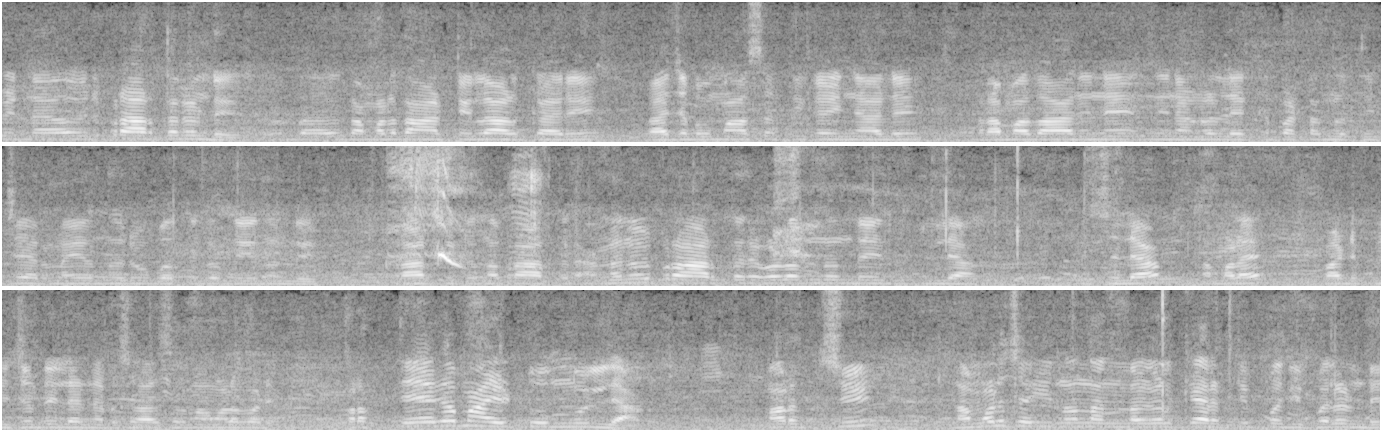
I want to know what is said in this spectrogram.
പിന്നെ ഒരു പ്രാർത്ഥന ഉണ്ട് നമ്മുടെ നാട്ടിലെ ആൾക്കാർ രജബ മാസം എത്തിക്കഴിഞ്ഞാൽ റമദാനിനെ ഞങ്ങളിലേക്ക് പെട്ടെന്ന് എത്തിച്ചേരണേ എന്ന രൂപത്തിൽ എന്ത് ചെയ്യുന്നുണ്ട്? പ്രാർത്ഥിക്കുന്ന പ്രാർത്ഥന. അങ്ങനെ ഒരു പ്രാർത്ഥനകളൊന്നും എന്ത് ചെയ്തിട്ടില്ല. ഇസ്ലാം നമ്മളെ പഠിപ്പിച്ചിട്ടില്ല. നബിസ്വാസം നമ്മളെ പഠി പ്രത്യേകമായിട്ടൊന്നുമില്ല. മറിച്ച് നമ്മൾ ചെയ്യുന്ന നന്മകൾക്ക് ഇരട്ടി പ്രതിഫലമുണ്ട്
